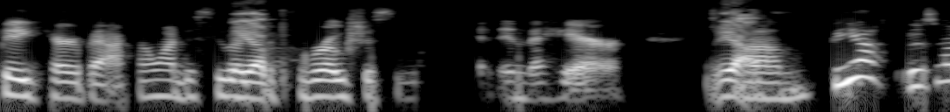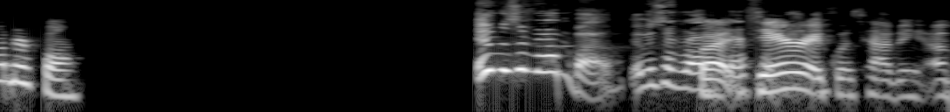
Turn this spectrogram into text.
big hair back? I wanted to see like Yep. the ferocious in the hair. Yeah. Um, but yeah, it was wonderful. it was a rumba. It was a rumba. But. Derek was having a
